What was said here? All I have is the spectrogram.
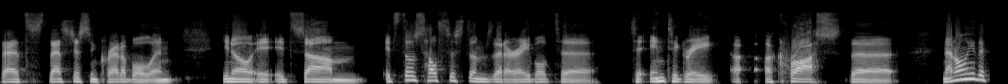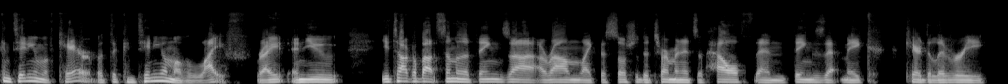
That's that's just incredible, and you know it, it's um it's those health systems that are able to to integrate uh, across the not only the continuum of care but the continuum of life right? And you you talk about some of the things uh, around like the social determinants of health and things that make care delivery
